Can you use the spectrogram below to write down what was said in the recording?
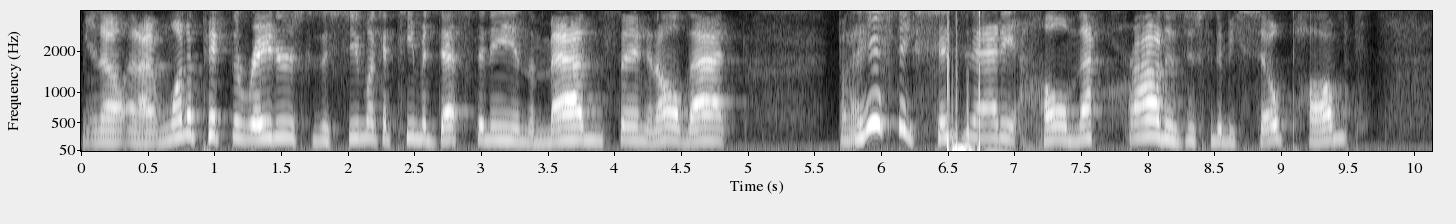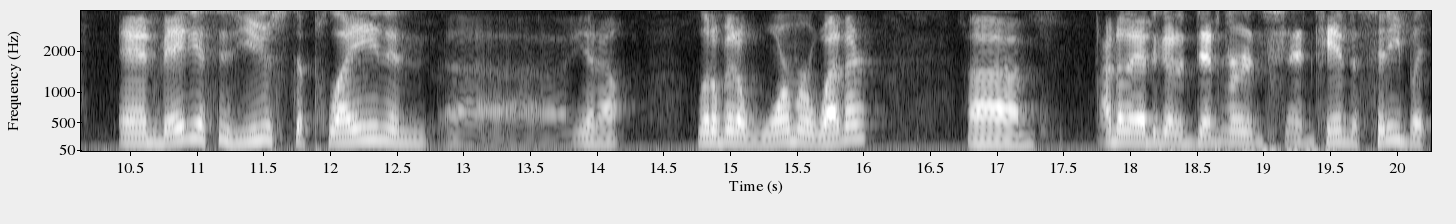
You know, and I want to pick the Raiders because they seem like a team of destiny and the Madden thing and all that. But I just think Cincinnati at home, that crowd is just going to be so pumped. And Vegas is used to playing in, uh, you know, a little bit of warmer weather. Um, I know they had to go to Denver and Kansas City, but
